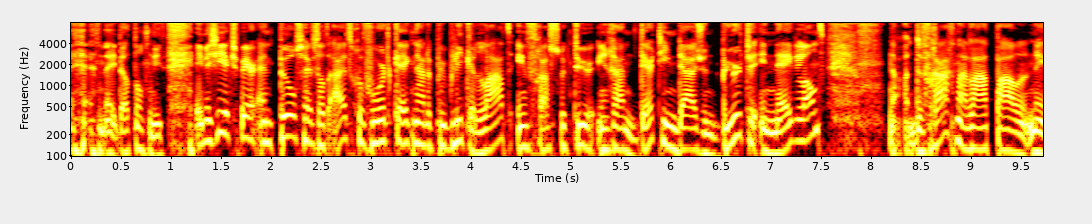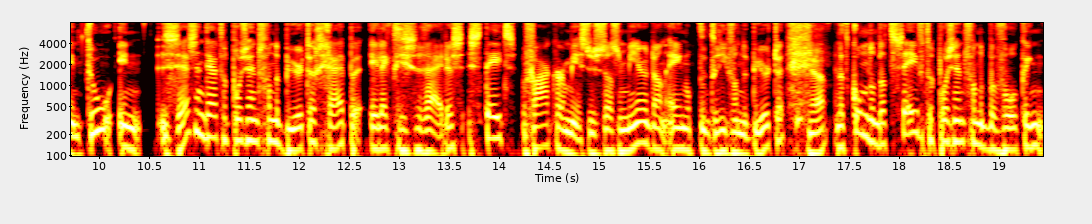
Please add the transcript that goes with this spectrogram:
nee, dat nog niet. Energie-expert en Puls heeft dat uitgevoerd. Keek naar de publieke laadinfrastructuur in ruim 13.000 buurten in Nederland. Nou, de vraag naar laadpalen neemt toe. In 36% van de buurten grijpen elektrische rijders steeds vaker mis. Dus dat is meer dan 1 op de 3 van de buurten. Ja. En dat komt omdat 70% van de bevolking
